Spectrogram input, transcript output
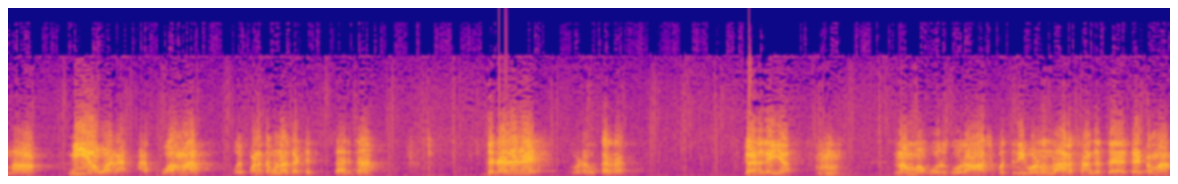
நான். நீ ஏன் ஓடுற. அட போமா போய் பணத்தை கொண்டாந்து கட்டு. சரிதான். உட்கார்ற. கேளுங்க ஐயா. நம்ம ஊருக்கு ஒரு ஆஸ்பத்திரி வேணும்னு அரசாங்கத்தை கேட்டோமா?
